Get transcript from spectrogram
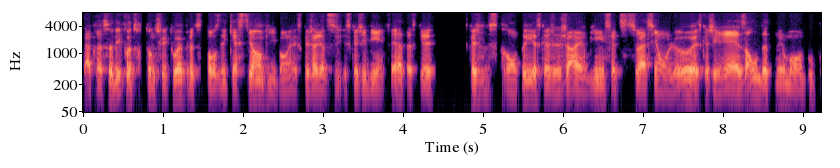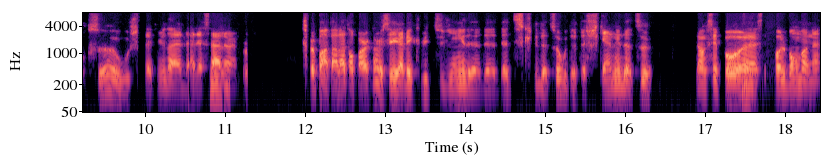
après ça, des fois, tu retournes chez toi, puis là, tu te poses des questions, puis bon, est-ce que j'aurais est-ce que j'ai bien fait? Est-ce que, est-ce que je me suis trompé? Est-ce que je gère bien cette situation-là? Est-ce que j'ai raison de tenir mon bout pour ça? Ou je suis peut-être mieux de, la laisser aller un peu? Tu peux pas en parler à ton partenaire. C'est avec lui que tu viens de, discuter de ça ou de te chicaner de ça. Donc, c'est pas, euh, pas le bon moment.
